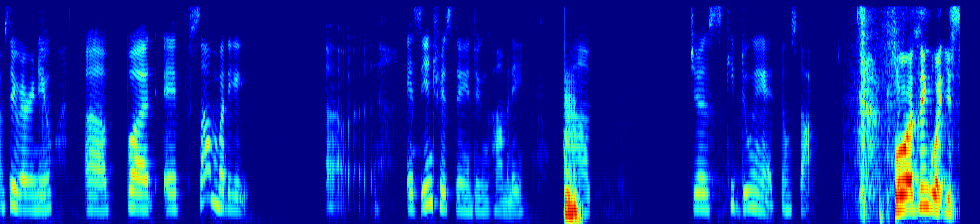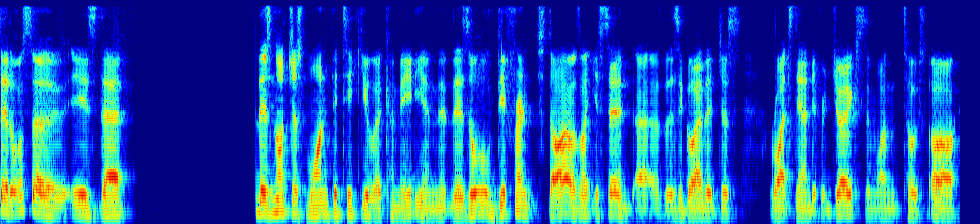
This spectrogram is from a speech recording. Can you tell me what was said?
I'm still very new. Uh, but if somebody uh, is interested in doing comedy, Hmm. um, just keep doing it. Don't stop. Well, I think what you said also is that there's not just one particular comedian. There's all different styles. Like you said, uh, there's a guy that just writes down different jokes, and one talks, oh,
